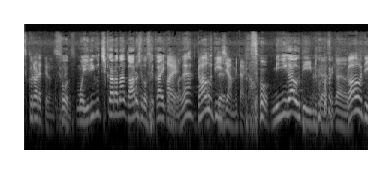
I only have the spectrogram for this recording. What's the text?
作られてるんですよね。そうです。もう入り口からなんかある種の世界観がね、はい、ガウディじんゃんみたいな。そうミニガウディみたいな世界なガウディ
